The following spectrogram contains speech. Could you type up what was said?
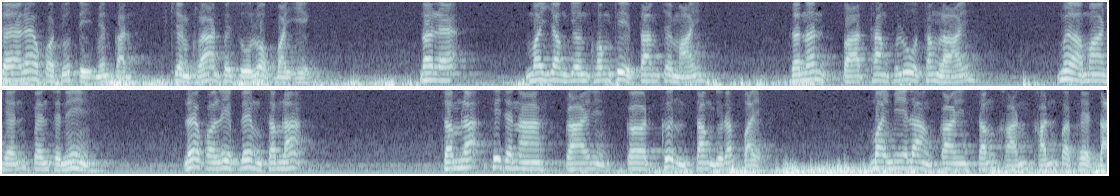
แต่แล้วก็จุติเหมือนกัน เคลื่อนคลานไปสู่โลกใบอีกนั่นแหละไม่ยั่งยืนคงที่ตามใจหมายฉะนั้นปาดทางพลูทั้งหลาย เมื่อมาเห็นเป็นเสนี้แล้วก็รีบเร่งสำละสำละพิจารณากายนี่เกิดขึ้นตั้งอยู่รับไป ไม่มีร่างกายสังขารขันประเภทใด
